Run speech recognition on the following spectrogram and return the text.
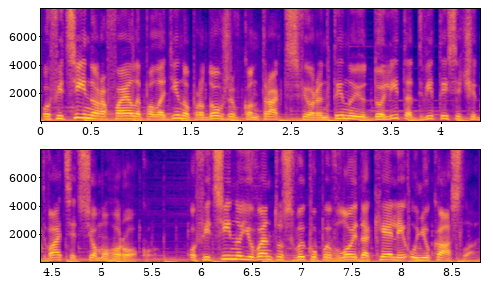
Офіційно Рафаеле Паладіно продовжив контракт з Фіорентиною до літа 2027 року. Офіційно Ювентус викупив Ллойда Келлі у Ньюкасла.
